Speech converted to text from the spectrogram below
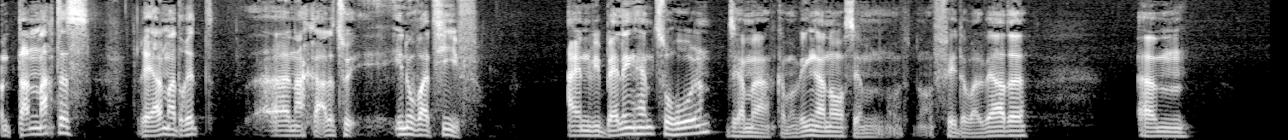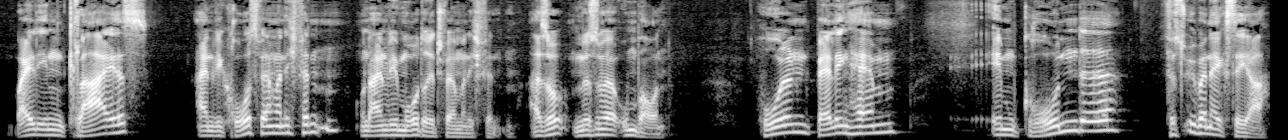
Und dann macht es Real Madrid äh, nach geradezu innovativ, einen wie Bellingham zu holen. Sie haben ja Kamavinga noch, sie haben Fede Valverde. Ähm, weil ihnen klar ist, einen wie Groß werden wir nicht finden und einen wie Modric werden wir nicht finden. Also müssen wir umbauen. Holen Bellingham im Grunde fürs übernächste Jahr.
